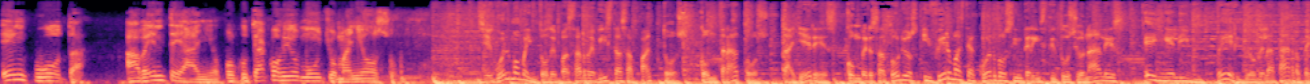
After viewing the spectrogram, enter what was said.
en cuota a 20 años, porque usted ha cogido mucho, mañoso. Llegó el momento de pasar revistas a pactos, contratos, talleres, conversatorios y firmas de acuerdos interinstitucionales en el imperio de la tarde.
